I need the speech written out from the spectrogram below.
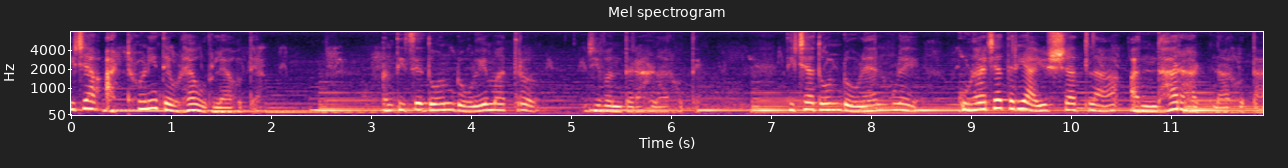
तिच्या आठवणी तेवढ्या उरल्या होत्या. आणि तिचे दोन डोळे मात्र जिवंत राहणार होते. तिच्या दोन डोळ्यांमुळे कुणाच्या तरी आयुष्यातला अंधार हटणार होता.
